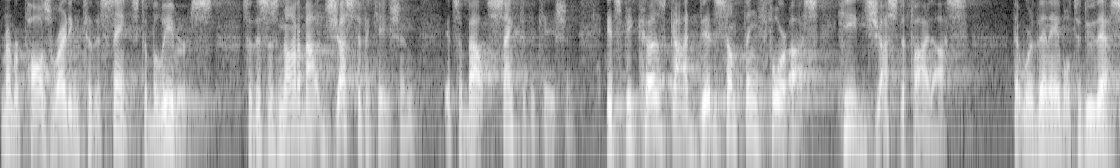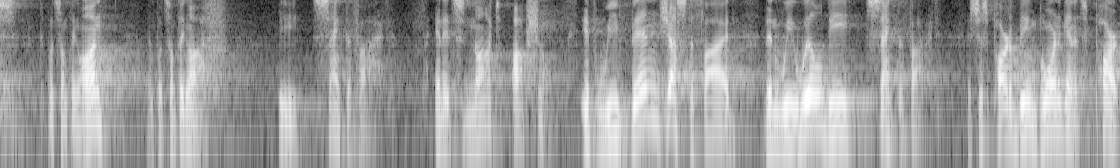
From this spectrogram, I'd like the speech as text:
Remember, Paul's writing to the saints, to believers. So this is not about justification, it's about sanctification. It's because God did something for us, He justified us, that we're then able to do this to put something on and put something off, be sanctified. And it's not optional. If we've been justified, then we will be sanctified. It's just part of being born again, it's part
